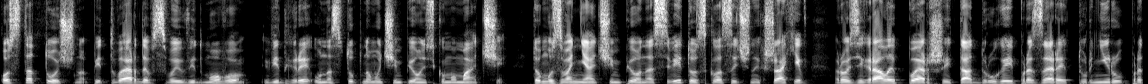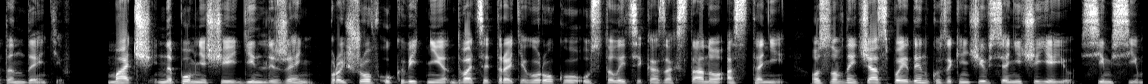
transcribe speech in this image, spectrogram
остаточно підтвердив свою відмову від гри у наступному чемпіонському матчі. Тому звання чемпіона світу з класичних шахів розіграли перший та другий призери турніру претендентів. Матч непомнящий Дін Ліжень пройшов у квітні 23-го року у столиці Казахстану Астані. Основний час поєдинку закінчився нічією 7-7.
